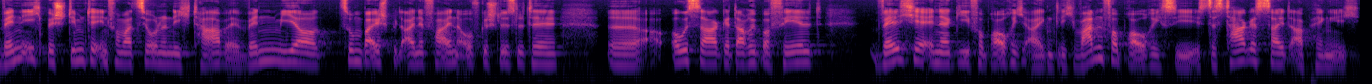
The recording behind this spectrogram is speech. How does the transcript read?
wenn ich bestimmte Informationen nicht habe, wenn mir zum Beispiel eine fein aufgeschlüsselte äh, Aussage darüber fehlt, welche Energie verbrauche ich eigentlich, wann verbrauche ich sie, ist es tageszeitabhängig,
